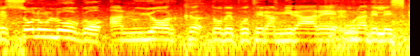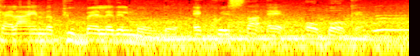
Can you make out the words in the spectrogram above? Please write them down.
C'è solo un luogo a New York dove poter ammirare una delle skyline più belle del mondo e questa è Hoboken.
